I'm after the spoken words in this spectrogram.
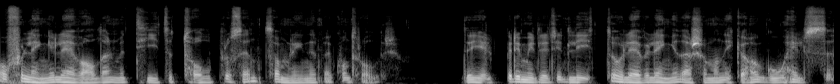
å forlenge levealderen med 10–12 prosent sammenlignet med kontroller. Det hjelper imidlertid lite å leve lenge dersom man ikke har god helse,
